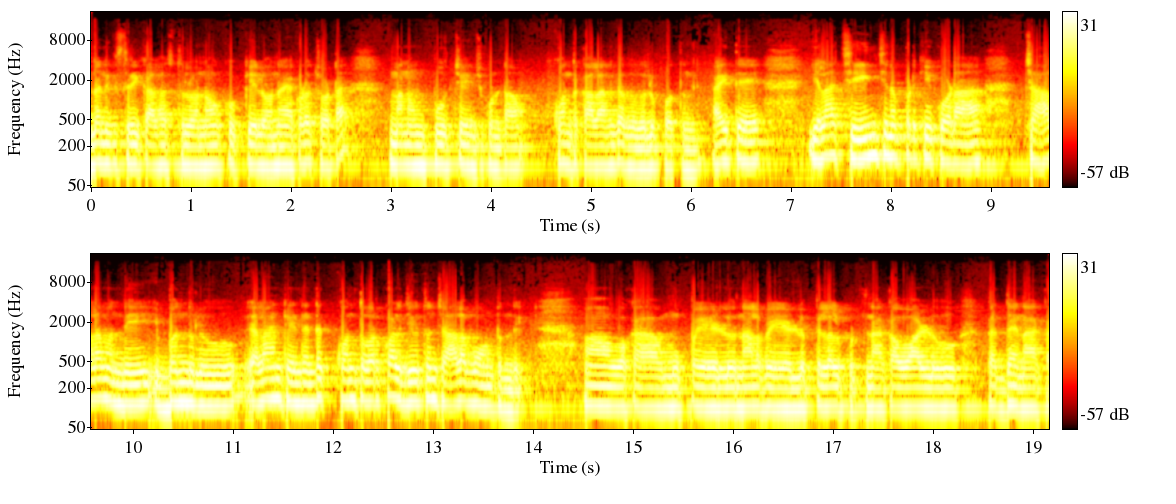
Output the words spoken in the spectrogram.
దానికి శ్రీకాళహస్తిలోనో కుక్కీలోనో ఎక్కడో చోట మనం పూజ చేయించుకుంటాం. కొంతకాలానికి అది వదిలిపోతుంది. అయితే ఇలా చేయించినప్పటికీ కూడా చాలామంది ఇబ్బందులు ఎలాంటి ఏంటంటే కొంతవరకు వాళ్ళ జీవితం చాలా బాగుంటుంది. ఒక ముప్పై ఏళ్ళు నలభై ఏళ్ళు పిల్లలు పుట్టినాక వాళ్ళు పెద్దయినాక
